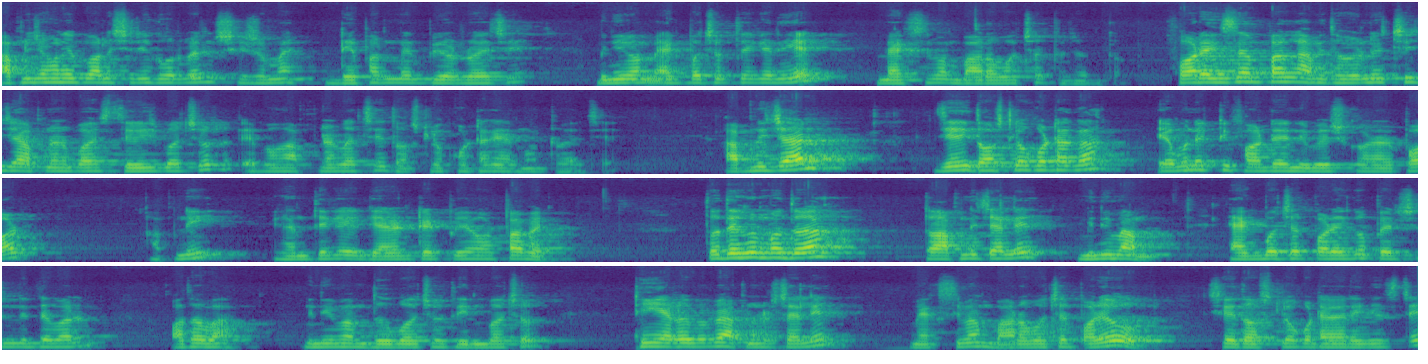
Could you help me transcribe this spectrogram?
আপনি যখন এই পলিসিটি করবেন, সেই সময় ডিপার্টমেন্ট পিরিয়ড রয়েছে। মিনিমাম এক বছর থেকে নিয়ে ম্যাক্সিমাম বারো বছর পর্যন্ত। ফর এক্সাম্পল আমি ধরে নিচ্ছি যে আপনার বয়স তিরিশ বছর এবং আপনার কাছে দশ লক্ষ টাকা অ্যামাউন্ট রয়েছে। আপনি চান যে এই দশ লক্ষ টাকা এমন একটি ফান্ডে নিবেশ করার পর আপনি এখান থেকে গ্যারান্টেড পে আউট পাবেন। তো দেখুন বন্ধুরা, তো আপনি চাইলে মিনিমাম এক বছর পরে কেউ পেনশন নিতে পারেন অথবা মিনিমাম দু বছর, তিন বছর, ঠিক একইভাবে আপনার চাইলে ম্যাক্সিমাম বারো বছর পরেও সেই দশ লক্ষ টাকার এগেনস্টে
